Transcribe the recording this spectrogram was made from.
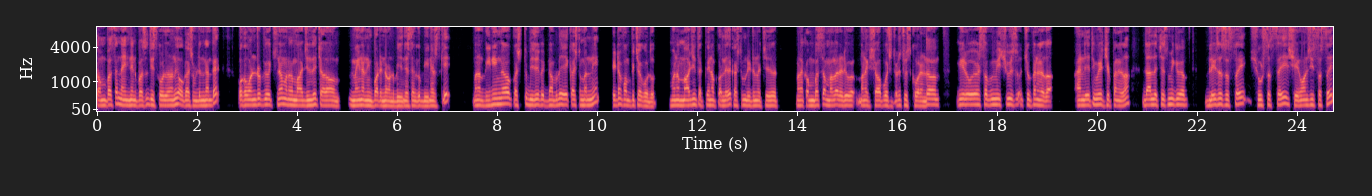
కంపల్సరీ నైన్టీ నైన్ పర్సెంట్ తీసుకోవడానికి అవకాశం ఉంటుంది. ఎందుకంటే ఒక వన్ రూపీ వచ్చినా మనకి మార్జిన్ చాలా మెయిన్ అండ్ ఇంపార్టెంట్ అనమాట బిజినెస్ బిజినెస్కి. మనం బిగినింగ్గా ఫస్ట్ బిజీ పెట్టినప్పుడు ఏ కస్టమర్ని రిటర్న్ పంపించకూడదు. మనం మార్జిన్ తక్కువైనా పర్లేదు కస్టమర్ రిటర్న్ వచ్చే మన కంపల్సరీ మళ్ళీ రెడీ మనకి షాప్ వచ్చేటట్టు చూసుకోవాలండి. మీరు సపోజ్ మీ షూస్ చెప్పాను కదా. అండ్ ఎతికి మీరు చెప్పాను కదా. దానిలో వచ్చేసి మీకు బ్లేజర్స్ వస్తాయి షూట్స్ వస్తాయి షేర్వాన్సీస్ వస్తాయి.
